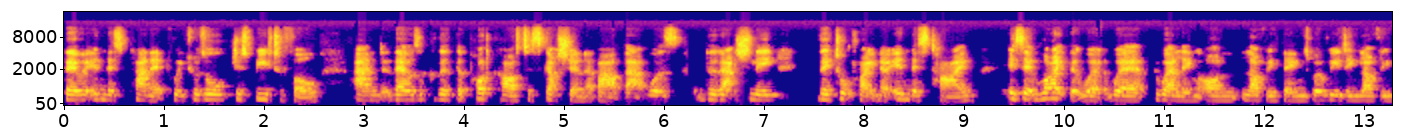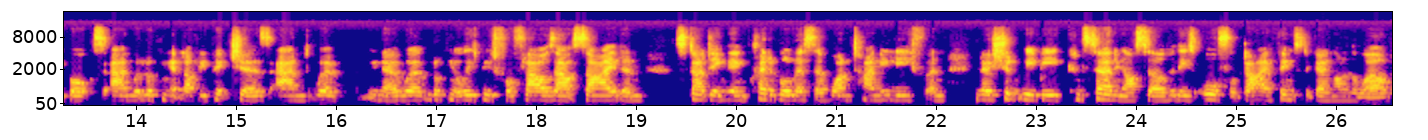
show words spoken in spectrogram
they were in this planet which was all just beautiful and there was a, the, the, podcast discussion about that was that actually they talked about, you know, in this time, is it right that we're, we're dwelling on lovely things? We're reading lovely books and we're looking at lovely pictures and we're you know we're looking at all these beautiful flowers outside and studying the incredibleness of one tiny leaf. And you know shouldn't we be concerning ourselves with these awful dire things that are going on in the world?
